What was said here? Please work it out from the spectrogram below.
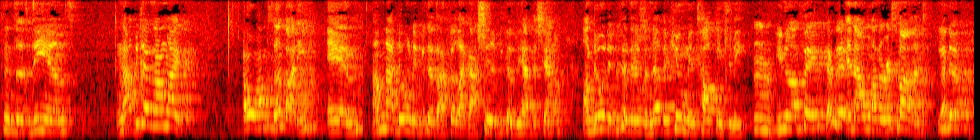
sends us DMs, not because I'm like, oh, I'm somebody, and I'm not doing it because I feel like I should because we have the channel. I'm doing it because there's another human talking to me. Mm. You know what I'm saying? That's it. And I want to respond. You That's know,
